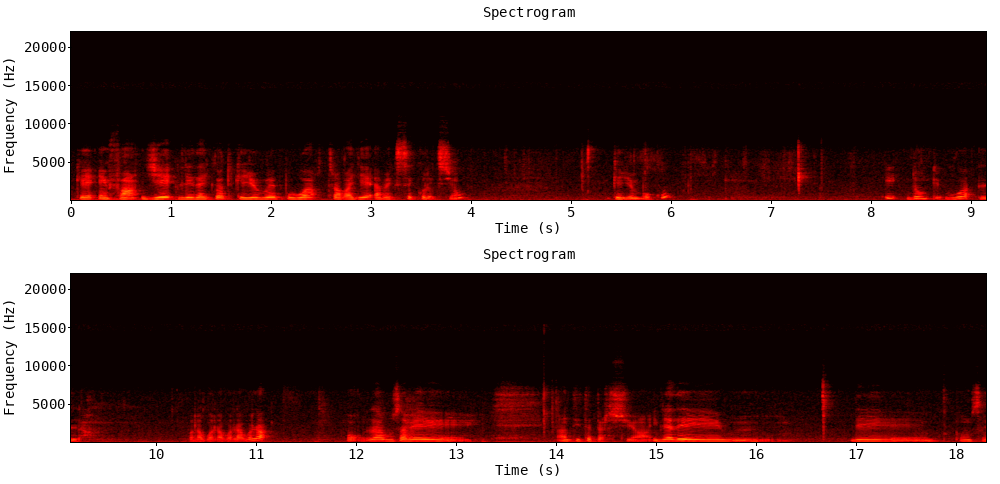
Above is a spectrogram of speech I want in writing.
ok, enfin, j'ai les die que je vais pouvoir travailler avec ces collections que j'aime beaucoup. Et donc voilà. Voilà, voilà, voilà, voilà. Bon, là vous avez un petit aperçu. hein. Il y a des. des comment ça,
